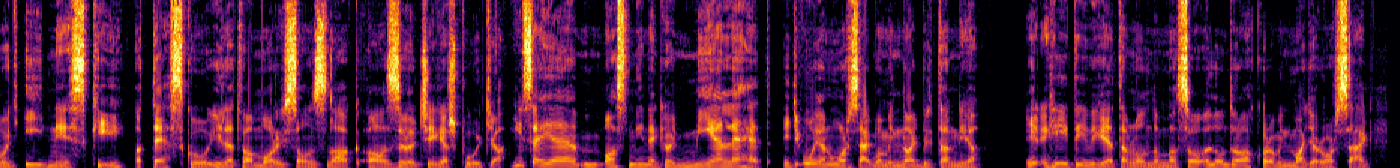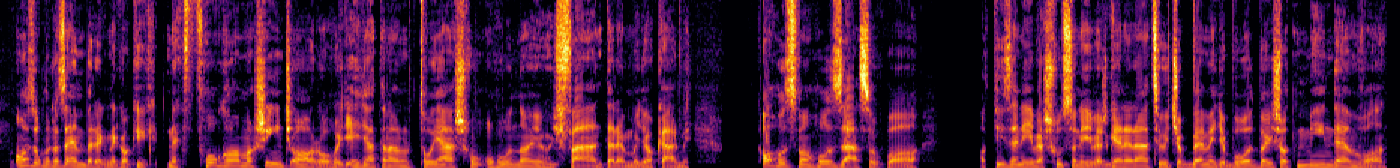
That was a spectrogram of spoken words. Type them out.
hogy így néz ki a Tesco, illetve a Morrisonsnak a zöldséges pultja. Hiszelje azt mindenki, hogy milyen lehet egy olyan országban, mint Nagy-Britannia, én 7 évig éltem Londonban, szóval London akkora, mint Magyarország. Azoknak az embereknek, akiknek fogalma sincs arról, hogy egyáltalán a tojás honnan jön, hogy fánterem, vagy akármi. Ahhoz van hozzászokva a 10 éves, 20 éves generáció, hogy csak bemegy a boltba, és ott minden van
